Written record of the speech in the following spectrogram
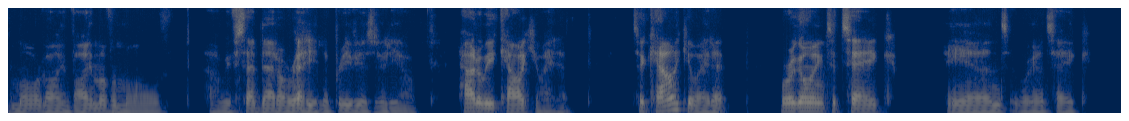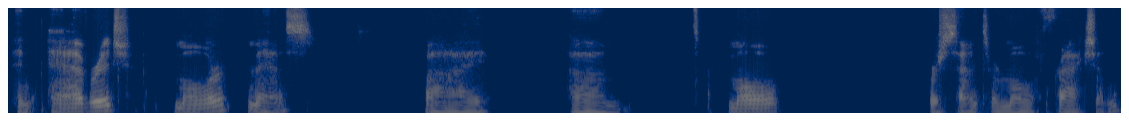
molar volume, volume of a mole. Uh, we've said that already in the previous video. How do we calculate it? To calculate it, we're going to take and we're going to take an average molar mass by um, mole percent or mole fraction.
